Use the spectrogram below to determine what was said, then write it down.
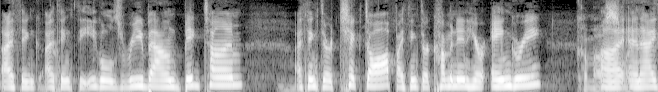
I think I think the Eagles rebound big time. I think they're ticked off. I think they're coming in here angry. Come out Uh, and I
